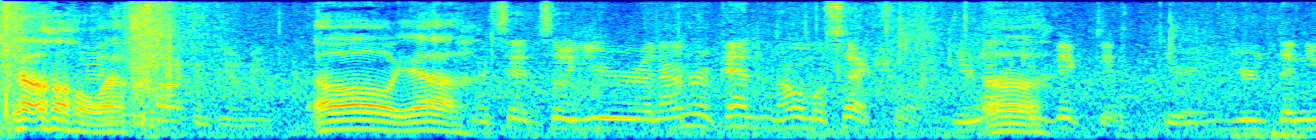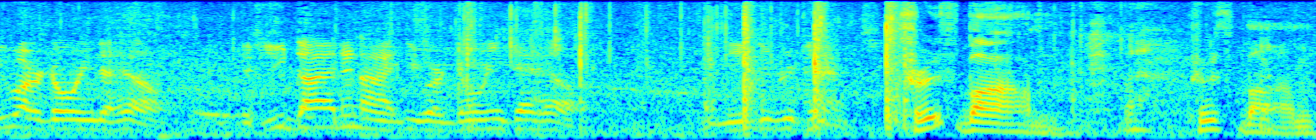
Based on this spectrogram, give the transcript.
Oh, wow was talking to me. Oh, yeah. I said, so you're an unrepentant homosexual. You're not Uh. convicted. You're, you're, then you are going to hell. If you die tonight, you are going to hell. You need to repent. Truth bomb. Truth bomb.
